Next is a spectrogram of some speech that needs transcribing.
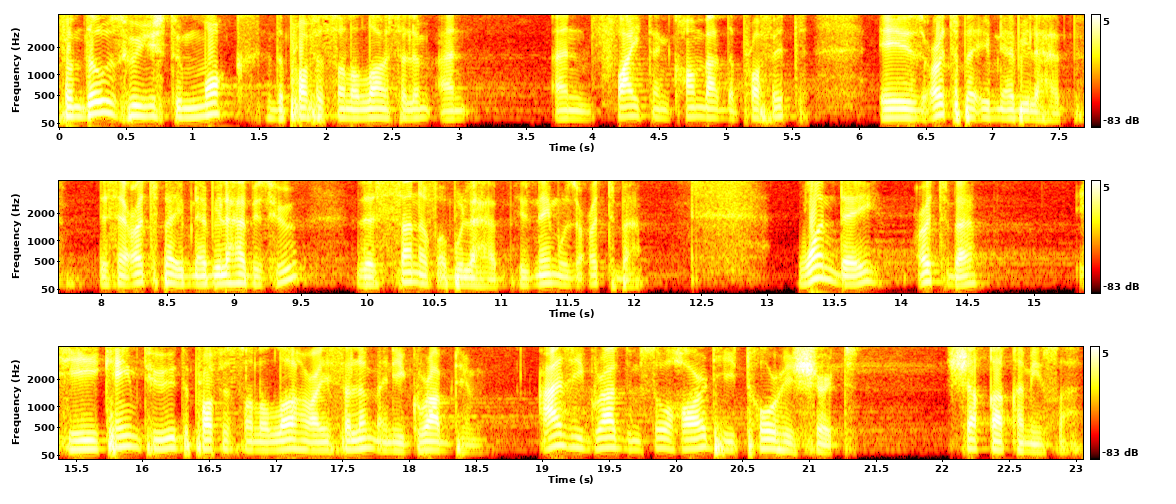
From those who used to mock the Prophet ﷺ and, and fight and combat the Prophet is Utbah ibn Abi Lahab. They say Utbah ibn Abi Lahab is who? The son of Abu Lahab. His name was Utbah. One day, Utbah, he came to the Prophet ﷺ and he grabbed him. As he grabbed him so hard, he tore his shirt. Shaqqa qamisa.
